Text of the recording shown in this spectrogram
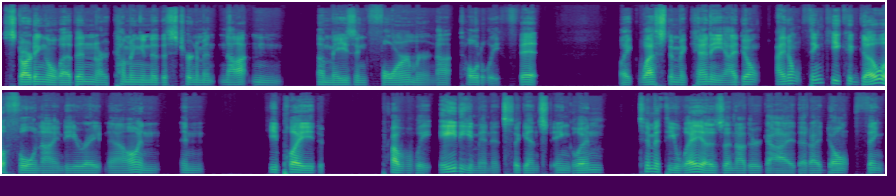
starting eleven are coming into this tournament not in amazing form or not totally fit. Like Weston McKennie, I don't I don't think he could go a full ninety right now, and and he played probably eighty minutes against England. Timothy Weah is another guy that I don't think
